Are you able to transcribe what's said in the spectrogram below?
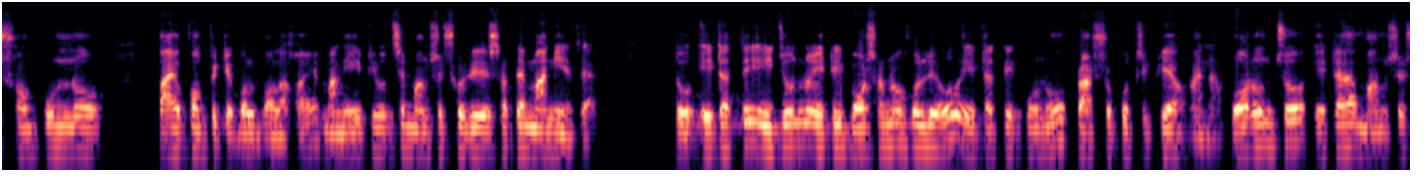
সম্পূর্ণ বায়োকম্পিটেবল বলা হয়। মানে এটি হচ্ছে মানুষের শরীরের সাথে মানিয়ে যায়। তো এটাতে এই জন্য এটি বসানো হলেও এটাতে কোনো পার্শ্ব প্রতিক্রিয়া হয় না। বরঞ্চ এটা মানুষের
